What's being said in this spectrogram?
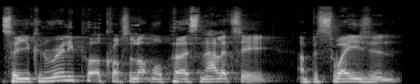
So you can really put across a lot more personality and persuasion,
